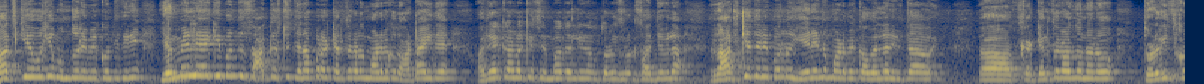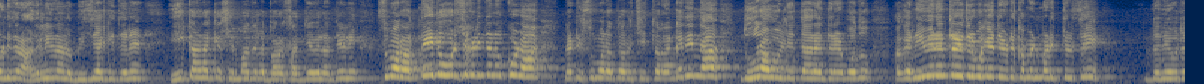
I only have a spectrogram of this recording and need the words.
ರಾಜಕೀಯವಾಗಿ ಮುಂದುವರಿಬೇಕು ಅಂತಿದ್ದೀನಿ. ಎಂ ಎಲ್ ಎ ಆಗಿ ಬಂದು ಸಾಕಷ್ಟು ಜನಪರ ಕೆಲಸಗಳನ್ನು ಮಾಡಬೇಕು ಹಠ ಇದೆ. ಅದೇ ಕಾರಣಕ್ಕೆ ಸಿನಿಮಾದಲ್ಲಿ ನಾವು ತೊಡಗಿಸೋಕ್ಕೆ ಸಾಧ್ಯವಿಲ್ಲ. ರಾಜಕೀಯದಲ್ಲಿ ಬರಲು ಏನೇನು ಮಾಡಬೇಕು? ಅವೆಲ್ಲ ನಿರ್ಧಾರ ಕೆಲಸಗಳನ್ನು ನಾನು ತೊಡಗಿಸಿಕೊಂಡಿದ್ದೇನೆ. ಅದರಲ್ಲಿ ನಾನು ಬ್ಯುಸಿಯಾಗಿದ್ದೇನೆ ಈ ಕಾರಣಕ್ಕೆ ಸಿನಿಮಾದಲ್ಲಿ ಬರೋಕ್ಕೆ ಸಾಧ್ಯವಿಲ್ಲ ಅಂತೇಳಿ ಸುಮಾರು ಹದಿನೈದು ವರ್ಷಗಳಿಂದಲೂ ಕೂಡ ನಟಿ ಸುಮಾರತ್ ಅವರು ಚಿತ್ರರಂಗದಿಂದ ದೂರ ಉಳಿದಿದ್ದಾರೆ ಅಂತ ಹೇಳ್ಬೋದು. ಆಗ ನೀವೇನಂತ ಇದ್ರ ಬಗ್ಗೆ ದಯವಿಟ್ಟು ಕಮೆಂಟ್ ಮಾಡಿ ತಿಳಿಸಿ. ಧನ್ಯವಾದ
